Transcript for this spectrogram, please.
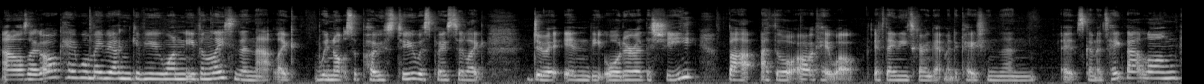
And I was like, oh, okay, well, maybe I can give you one even later than that. Like, we're not supposed to. We're supposed to, like, do it in the order of the sheet. But I thought, oh, okay, well, if they need to go and get medication, then it's going to take that long,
